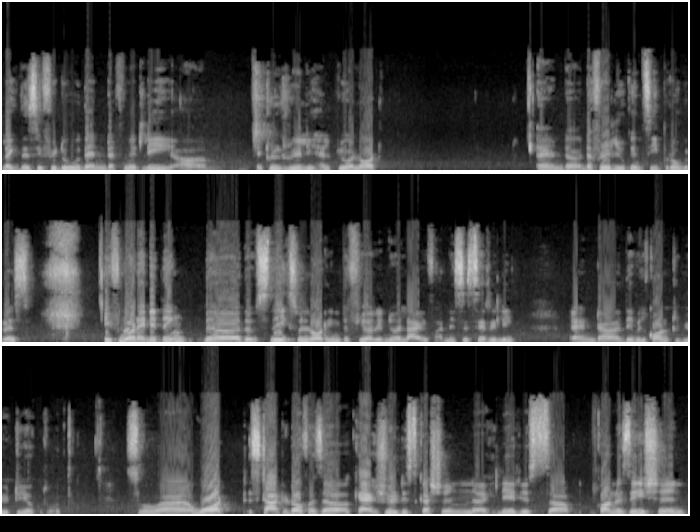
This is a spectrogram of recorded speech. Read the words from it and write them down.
Like this, if you do, then definitely um, it will really help you a lot, and uh, definitely you can see progress. If not anything, the, the snakes will not interfere in your life unnecessarily and uh, they will contribute to your growth. So, uh, what started off as a, casual discussion, a hilarious uh, conversation,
